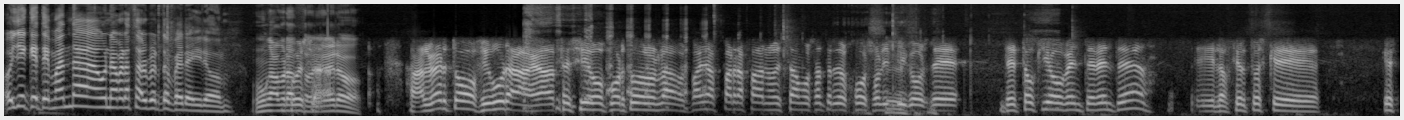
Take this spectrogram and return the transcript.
Oye, que te manda un abrazo Alberto Pereiro. Un abrazo, Pues, ah, Higuero. Alberto, figura, ya te sigo por todos los lados. Vaya parrafa, nos estamos antes de los Juegos Olímpicos de, de Tokio 2020. Y lo cierto es que, que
